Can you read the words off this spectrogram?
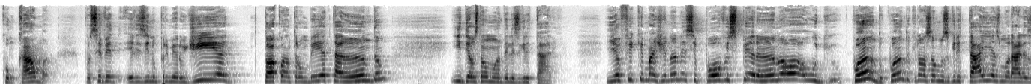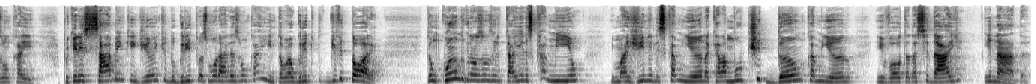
com calma, você vê eles ir no primeiro dia, tocam a trombeta, andam e Deus não manda eles gritarem. E eu fico imaginando esse povo esperando o, o, quando, quando que nós vamos gritar e as muralhas vão cair. Porque eles sabem que diante do grito as muralhas vão cair. Então é o grito de vitória. Então quando que nós vamos gritar? E eles caminham. Imagine eles caminhando, aquela multidão caminhando em volta da cidade e nada.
